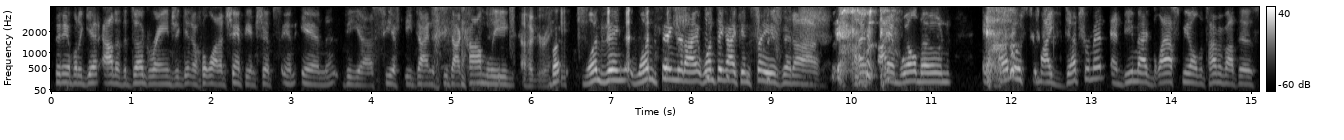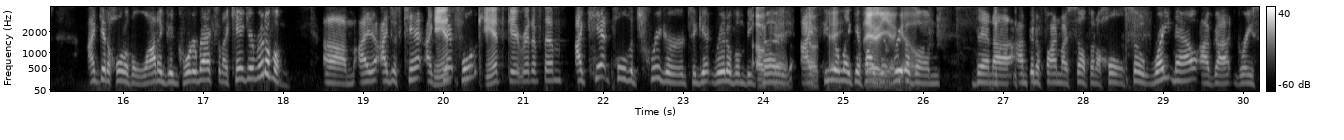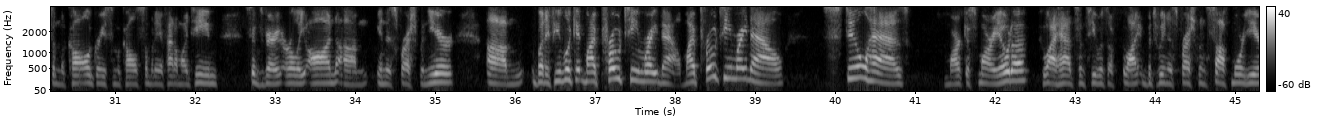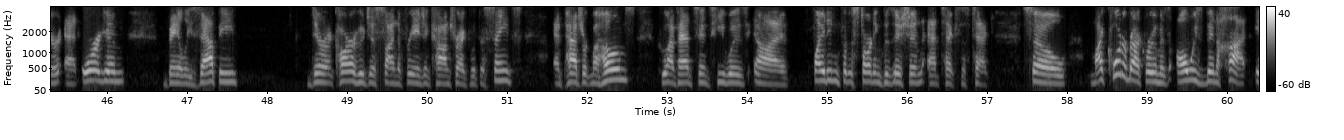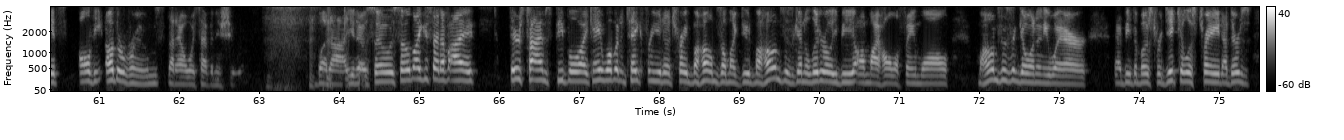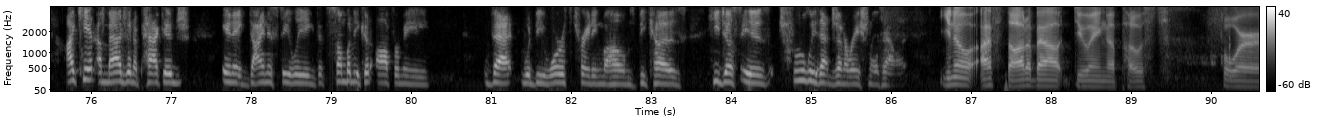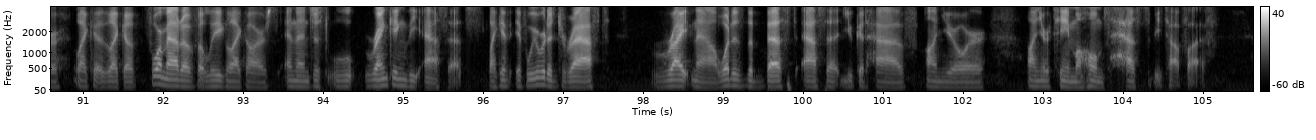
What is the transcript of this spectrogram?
been able to get out of the Doug range and get a whole lot of championships in in the uh, CFBDynasty.com league. but one thing, one thing that I one thing I can say is that uh, I, I am well known and almost to my detriment. And BMAC blasts me all the time about this. I get a hold of a lot of good quarterbacks and I can't get rid of them. Um, I, I just can't. I can't, can't pull. Can't get rid of them. I can't pull the trigger to get rid of them because okay, I okay. feel like if there I get rid go. of them, then uh, I'm going to find myself in a hole. So right now, I've got Grayson McCall. Grayson McCall, somebody I've had on my team since very early on um, in his freshman year. Um, but if you look at my pro team right now, my pro team right now still has Marcus Mariota, who I had since he was a like, between his freshman sophomore year at Oregon, Bailey Zappe, Derek Carr, who just signed the free agent contract with the Saints, and Patrick Mahomes, who I've had since he was uh, fighting for the starting position at Texas Tech. So my quarterback room has always been hot. It's all the other rooms that I always have an issue with. but uh, you know, so so like I said, if I there's times people like, hey, what would it take for you to trade Mahomes? I'm like, dude, Mahomes is going to literally be on my Hall of Fame wall. Mahomes isn't going anywhere. That'd be the most ridiculous trade. There's I can't imagine a package in a dynasty league that somebody could offer me that would be worth trading Mahomes because he just is truly that generational talent. You know, I've thought about doing a post for like a like a format of a league like ours and then just l- ranking the assets. Like if, if we were to draft right now, what is the best asset you could have on your on your team? Mahomes has to be top 5.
